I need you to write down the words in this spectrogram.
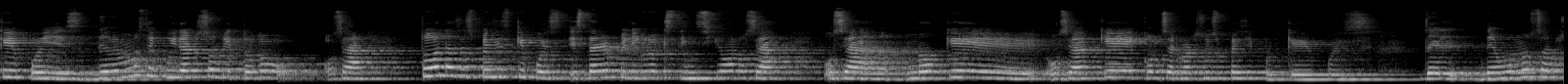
que pues debemos de cuidar sobre todo, o sea, todas las especies que pues están en peligro de extinción, o sea, o sea, no que, o sea, que conservar su especie porque pues de, de unos años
